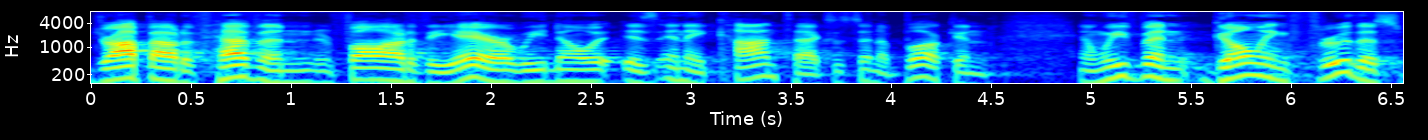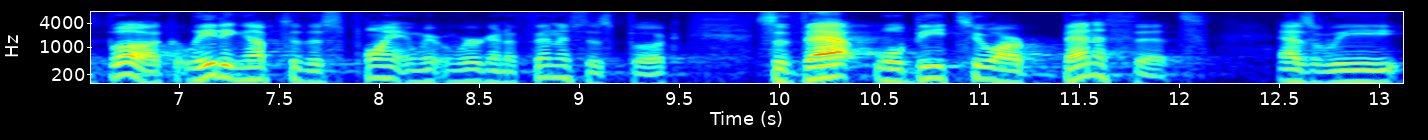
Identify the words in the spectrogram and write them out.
drop out of heaven and fall out of the air. We know it is in a context, it's in a book. And, and we've been going through this book leading up to this point, and we're, we're going to finish this book. So that will be to our benefit as we,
